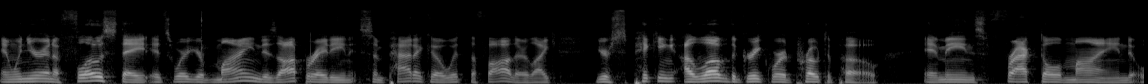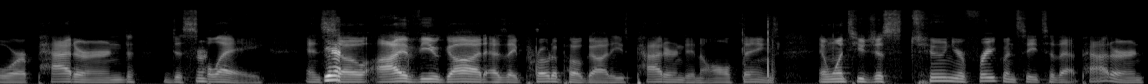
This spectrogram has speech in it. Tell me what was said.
And when you're in a flow state, it's where your mind is operating simpatico with the Father. Like you're picking, I love the Greek word protopo. It means fractal mind or patterned display. And Yeah. so I view God as a protopo God. He's patterned in all things. And once you just tune your frequency to that pattern,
